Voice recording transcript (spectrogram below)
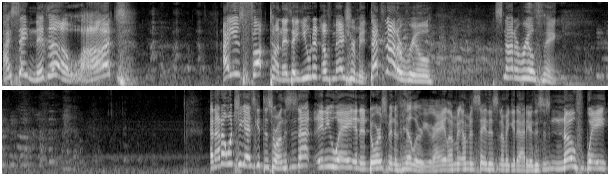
I say nigga a lot. I use fuck ton as a unit of measurement. That's not a real. It's not a real thing. And I don't want you guys to get this wrong. This is not any way an endorsement of Hillary, right? I'm, I'm gonna say this and I'm gonna get out of here. This is no way,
